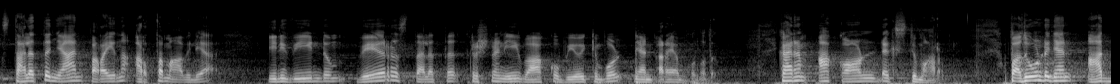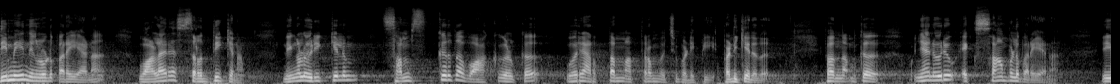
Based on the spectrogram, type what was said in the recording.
സ്ഥലത്ത് ഞാൻ പറയുന്ന അർത്ഥമാവില്ല. ഇനി വീണ്ടും വേറൊരു സ്ഥലത്ത് കൃഷ്ണൻ ഈ വാക്ക് ഉപയോഗിക്കുമ്പോൾ ഞാൻ പറയാൻ പോകുന്നത്. കാരണം ആ കോണ്ടെക്സ്റ്റ് മാറും. അപ്പോൾ അതുകൊണ്ട് ഞാൻ ആദ്യമേ നിങ്ങളോട് പറയുകയാണ് വളരെ ശ്രദ്ധിക്കണം. നിങ്ങളൊരിക്കലും സംസ്കൃത വാക്കുകൾക്ക് ഒരർത്ഥം മാത്രം വെച്ച് പഠിപ്പി പഠിക്കരുത്. ഇപ്പം നമുക്ക് ഞാനൊരു എക്സാമ്പിൾ പറയാണ്. ഈ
